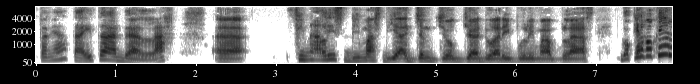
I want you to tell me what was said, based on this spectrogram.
Ternyata itu adalah eh, finalis Dimas Diajeng Jogja 2015 gokil gokil.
